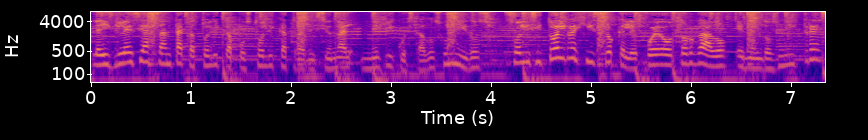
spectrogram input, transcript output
la Iglesia Santa Católica Apostólica Tradicional México-Estados Unidos solicitó el registro que le fue otorgado en el 2003.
